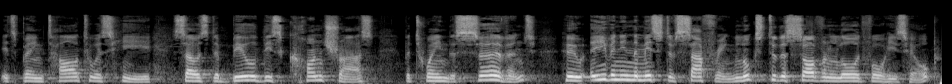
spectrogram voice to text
it's being told to us here so as to build this contrast between the servant who, even in the midst of suffering, looks to the sovereign Lord for his help,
